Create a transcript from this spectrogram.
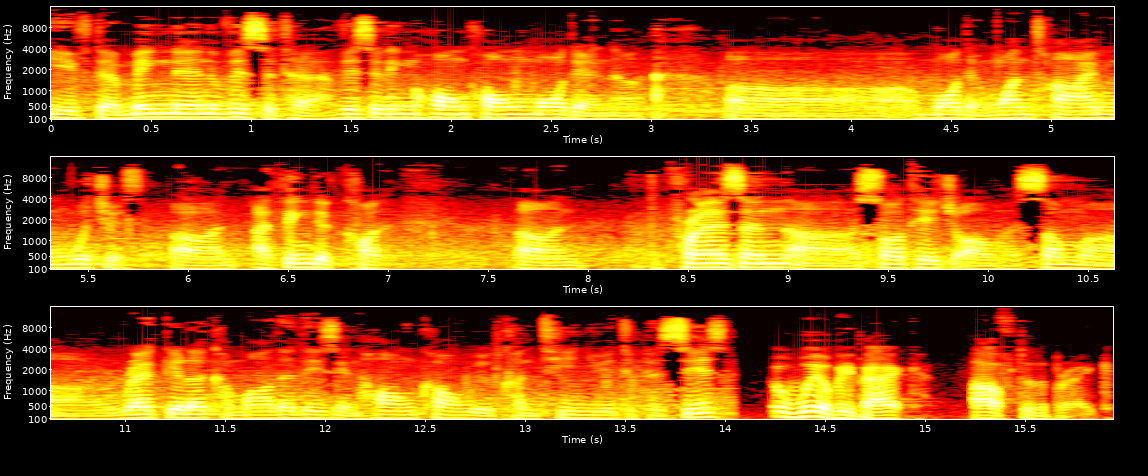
If the mainland visitor visiting Hong Kong more than more than one time, which is I think the the present uh, shortage of some uh, regular commodities in Hong Kong will continue to persist. We'll be back after the break.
